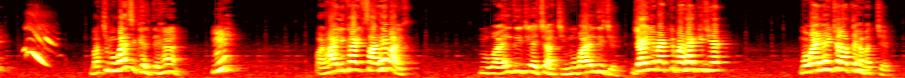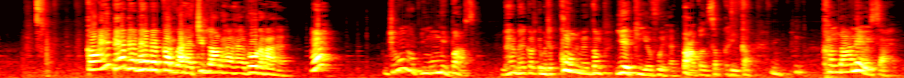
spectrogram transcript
बच्चे मोबाइल से खेलते हैं हम्म? पढ़ाई लिखाई साढ़े बाईस। मोबाइल दीजिए चाची, मोबाइल दीजिए। जाइए बैठ के पढ़ाई कीजिए। मोबाइल नहीं चलाते हैं बच्चे। काहे भे भे भे भे कर रहा है, चिल्ला रहा है, रो रहा है? जो ना अपनी मम्मी पास। भे भे करके मेरे कोन में एकदम ये किए हुए है, पागल सब कहीं का। खानदाने वैसा है।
